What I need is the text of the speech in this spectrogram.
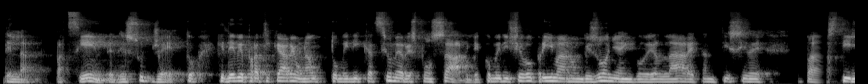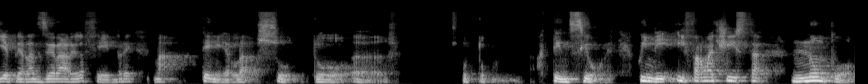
della paziente, del soggetto, che deve praticare un'automedicazione responsabile. Come dicevo prima, non bisogna ingoiellare tantissime pastiglie per azzerare la febbre, ma tenerla sotto, eh, sotto attenzione. Quindi il farmacista non può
